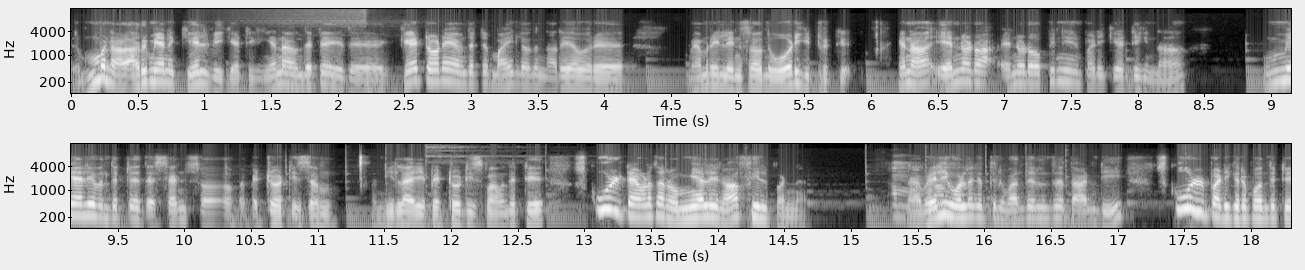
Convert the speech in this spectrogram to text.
ரொம்ப அருமையான கேள்வி கேட்டீங்க ஏன்னா வந்துட்டு இது கேட்டோடனே வந்துட்டு மைண்ட்ல வந்து நிறைய ஒரு மெமரி லென்ஸ்ல வந்து ஓடிக்கிட்டு இருக்கு. ஏன்னா என்னோட என்னோட ஒப்பீனியன் படி கேட்டீங்கன்னா உண்மையாலே வந்துட்டு த சென்ஸ் ஆஃப் பெட்ரோட்டிசம் நீலா பெட்ரோட்டிசமா வந்துட்டு ஸ்கூல் டைம்ல தான் உண்மையாலே நான் ஃபீல் பண்ணேன். நான் வெளி ஆமா. உலகத்தில் வந்திருந்து தாண்டி ஸ்கூல் படிக்கிறப்ப வந்துட்டு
